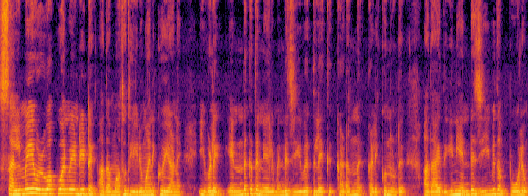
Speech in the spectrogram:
സൽമയെ ഒഴിവാക്കുവാൻ വേണ്ടിയിട്ട് അത് മധു തീരുമാനിക്കുകയാണ്. ഇവൾ എന്തൊക്കെ തന്നെയാലും എന്റെ ജീവിതത്തിലേക്ക് കടന്ന് കളിക്കുന്നുണ്ട്. അതായത് ഇനി എന്റെ ജീവിതം പോലും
